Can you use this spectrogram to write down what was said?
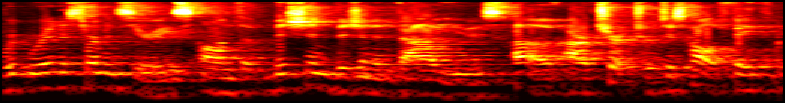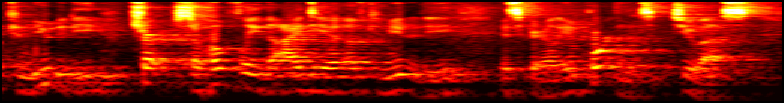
We're in a sermon series on the mission, vision, and values of our church, which is called Faith Community Church. So, hopefully, the idea of community is fairly important to us.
